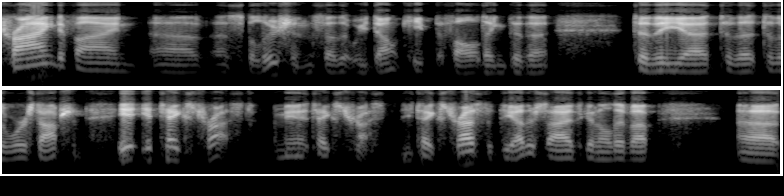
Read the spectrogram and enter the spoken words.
trying to find uh, a solution so that we don't keep defaulting to the to the uh, to the to the worst option. It, it takes trust. I mean, it takes trust. It takes trust that the other side is going to live up uh,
